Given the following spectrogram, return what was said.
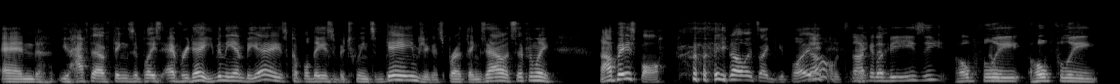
and you have to have things in place every day. Even the NBA is a couple days in between some games. You can spread things out. It's definitely not baseball. you know, it's like you play. No, it's not going to be easy. Hopefully, hopefully,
